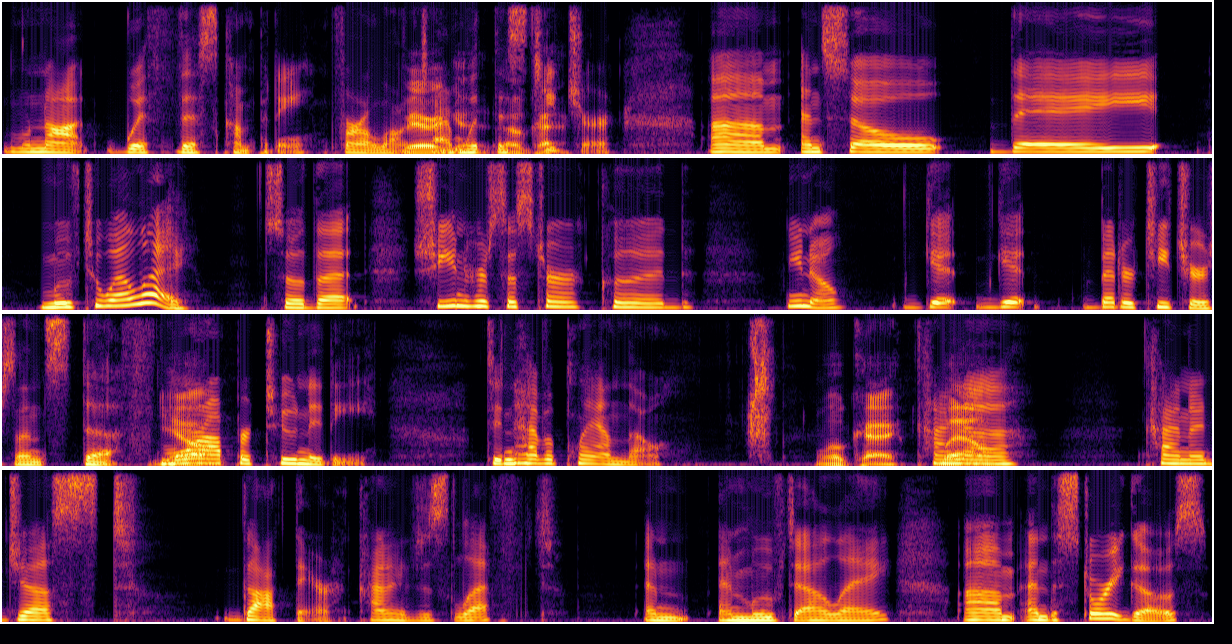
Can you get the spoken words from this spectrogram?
not with this company for a long Very time good. with this Okay. teacher. Um, and so they moved to LA so that she and her sister could, you know, get get better teachers and stuff, more Yeah. opportunity. Didn't have a plan though Okay. kind well, of kind of just got there kind of just left and and moved to LA um, and the story goes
